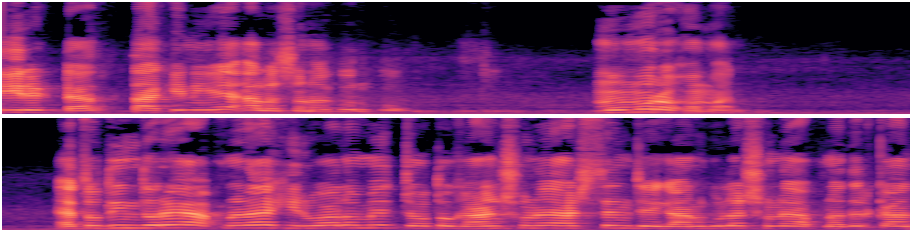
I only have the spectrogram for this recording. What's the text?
ডিরেক্টর তাকে নিয়ে আলোচনা করব। মোমো রহমান। এতদিন ধরে আপনারা হিরো আলমের যত গান শুনে আসছেন, যে গানগুলো শুনে আপনাদের কান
